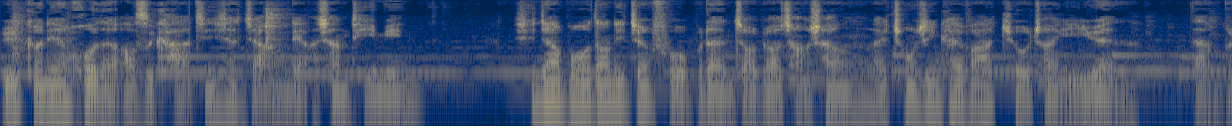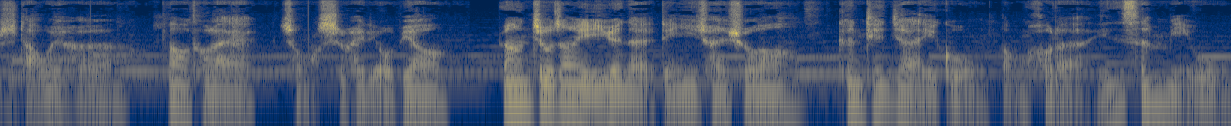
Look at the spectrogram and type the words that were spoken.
于隔年获得奥斯卡金像奖两项提名。新加坡当地政府不断招标厂商来重新开发旧樟宜医院，但不知道为何到头来总是会流标，让旧樟宜医院的灵异传说更添加了一股浓厚的阴森迷雾。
